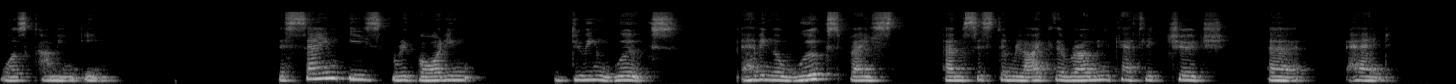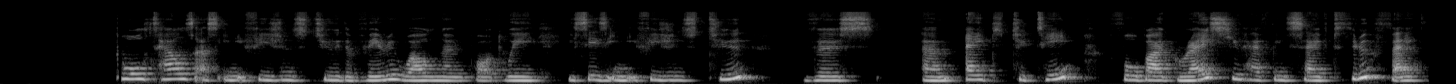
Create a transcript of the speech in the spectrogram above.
was coming in. The same is regarding doing works, having a works based um, system like the Roman Catholic Church uh, had. Paul tells us in Ephesians 2, the very well known part where he says in Ephesians 2, verse um, 8 to 10, For by grace you have been saved through faith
